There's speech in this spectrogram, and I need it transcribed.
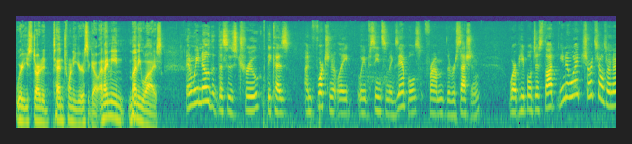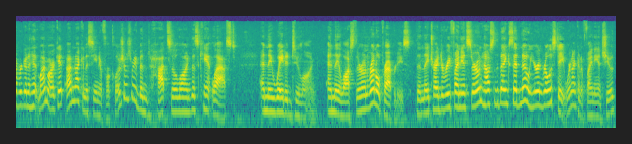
where you started 10, 20 years ago. And I mean money wise. And we know that this is true because unfortunately, we've seen some examples from the recession where people just thought, you know what, short sales are never going to hit my market. I'm not going to see any foreclosures. We've been hot so long, this can't last. And they waited too long and they lost their own rental properties. Then they tried to refinance their own house and the bank said, no, you're in real estate. We're not going to finance you.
